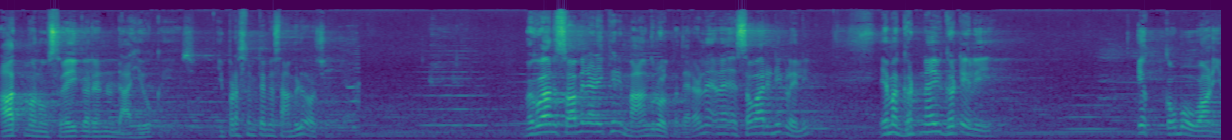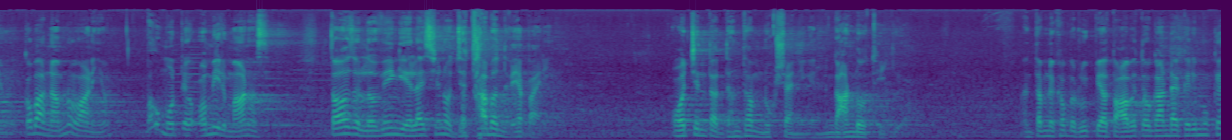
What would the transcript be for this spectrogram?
આત્માનો શ્રેય કરે અને ડાહ્યો કહે છે. એ પ્રસંગ તમે સાંભળ્યો છે ભગવાન સ્વામિનારાયણ ફરી માંગરોળ પધાર્યા અને સવારે નીકળેલી. એમાં ઘટના એવી ઘટેલી, એક કબો વાણિયો, કબા નામનો વાણિયો, બહુ મોટો અમીર માણસ, તજ લવિંગ એલઆઈસીનો જથ્થાબંધ વેપારી. ઓચિંતા ધંધામાં નુકસાની ગઈ. ગાંડો થઈ ગયો. અને તમને ખબર, રૂપિયા તો આવે તો ગાંડા કરી મૂકે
